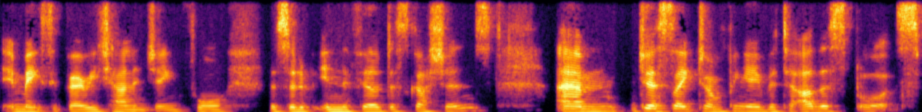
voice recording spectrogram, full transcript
it makes it very challenging for the sort of in the field discussions. Um just like jumping over to other sports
